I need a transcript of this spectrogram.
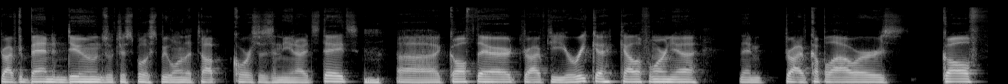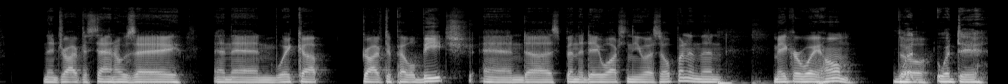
drive to Bandon Dunes, which is supposed to be one of the top courses in the United States. Uh, golf there, drive to Eureka, California, then drive a couple hours, golf, and then drive to San Jose, and then wake up, drive to Pebble Beach, and uh, spend the day watching the U.S. Open, and then make our way home. So what what day?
